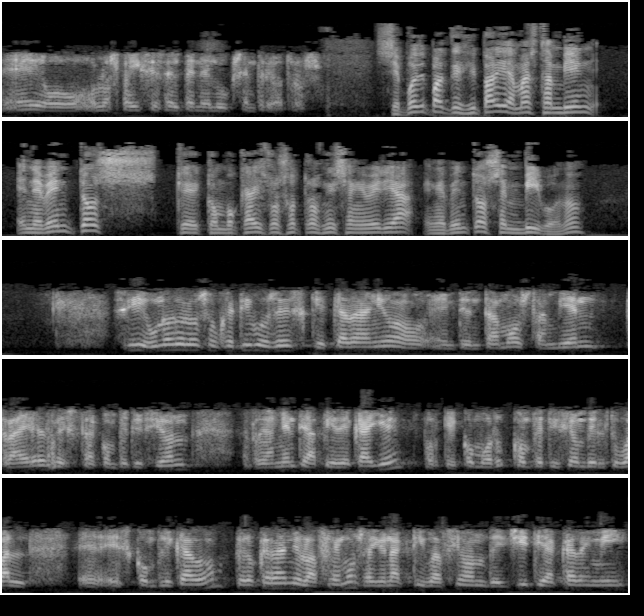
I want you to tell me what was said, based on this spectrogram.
eh, o, los países del Benelux, entre otros. Se puede participar y además también en eventos que convocáis vosotros, Nissan Iberia, en eventos en vivo, ¿no? Sí, uno de los objetivos es que cada año intentamos también traer esta competición realmente a pie de calle, porque como competición virtual eh, es complicado, pero cada año lo hacemos. Hay una activación de GT Academy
